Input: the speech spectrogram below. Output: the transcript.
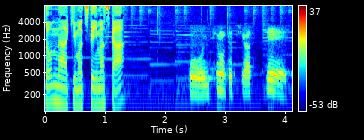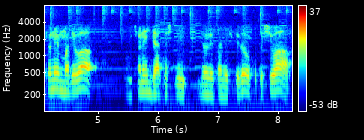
どんな気持ちでいますか？いつもと違って去年まではチャレンジャーとして挑んでたんですけど今年は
